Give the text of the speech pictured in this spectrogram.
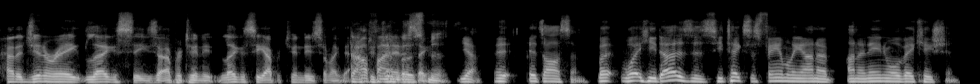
How to generate legacies, opportunity, legacy opportunities, something like that. I'll Dr. find it in Jimbo a. Smith. yeah, it, it's awesome. But what he does is he takes his family on a on an annual vacation.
